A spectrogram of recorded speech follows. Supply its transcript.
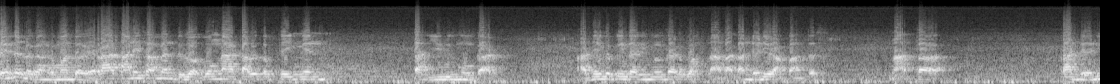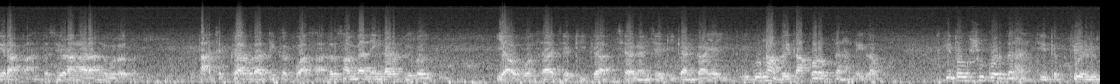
Enten lho Kang Romanto ya. Rasane sampean delok wong nakal kepengin tahyirul mungkar. Artinya kepingin tahyirul mungkar wah tak tak kandani ra pantes. Nah tak kandani ra pantes ya orang arah nurut. Tak cegah berarti kekuasaan terus sampean ingkar bil Ya Allah saya jadikan jangan jadikan kayak itu. Itu nambah korup tenan ilau. Kita syukur tenan ditektir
